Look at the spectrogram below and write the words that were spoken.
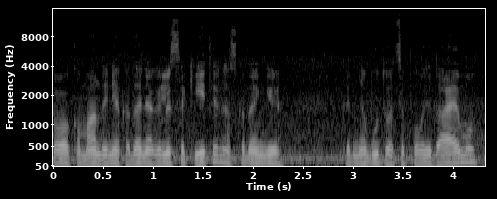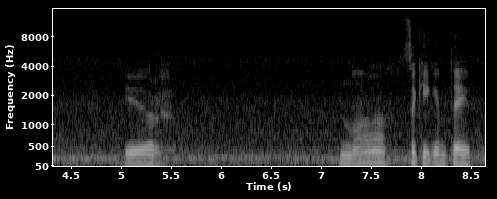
to komandai niekada negali sakyti, nes kadangi, kad nebūtų atsipalaidavimo ir, nu, sakykime taip,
